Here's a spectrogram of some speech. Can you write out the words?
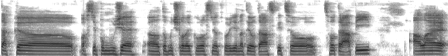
tak uh, vlastně pomůže uh, tomu člověku vlastně odpovědět na ty otázky, co, co ho trápí, ale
